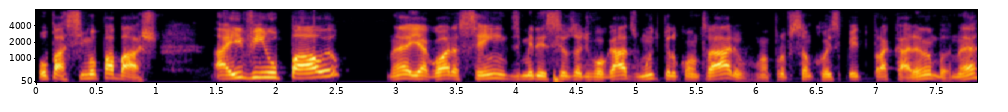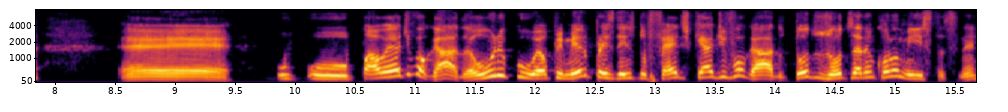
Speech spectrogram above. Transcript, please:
ou para cima ou para baixo. Aí vinha o Powell, né? E agora sem desmerecer os advogados, muito pelo contrário, uma profissão que eu respeito para caramba, né? É, o, o é advogado, é o único, é o primeiro presidente do Fed que é advogado, todos os outros eram economistas, né?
